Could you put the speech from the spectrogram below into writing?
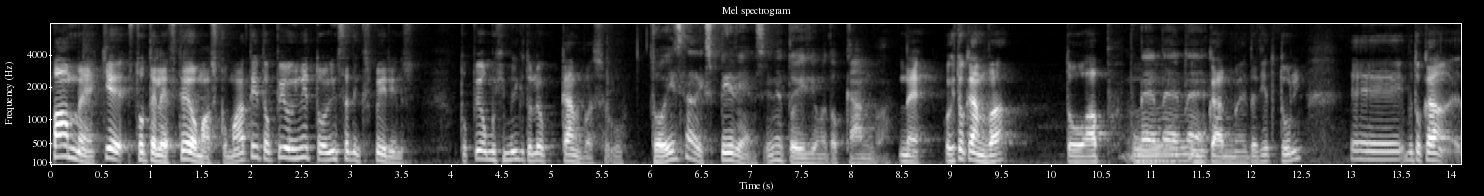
πάμε και στο τελευταίο μας κομμάτι, το οποίο είναι το Instant Experience. Το οποίο μου έχει μείνει και το λέω Canvas εγώ. Το instant experience είναι το ίδιο με το Canva. Ναι, όχι το Canva, το app που, Ναι, ναι, ναι. που κάνουμε τέτοια, το tool. Ε, με το, Ca-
